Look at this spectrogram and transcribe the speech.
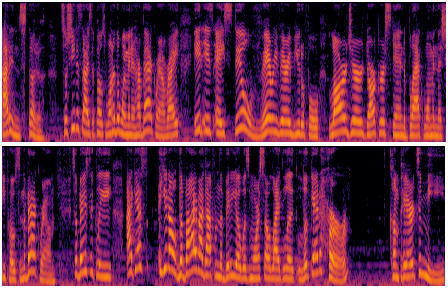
I didn't stutter. So she decides to post one of the women in her background, right? It is a still very, very beautiful, larger, darker skinned black woman that she posts in the background. So basically, I guess, you know, the vibe I got from the video was more so like, look, look at her compared to me.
